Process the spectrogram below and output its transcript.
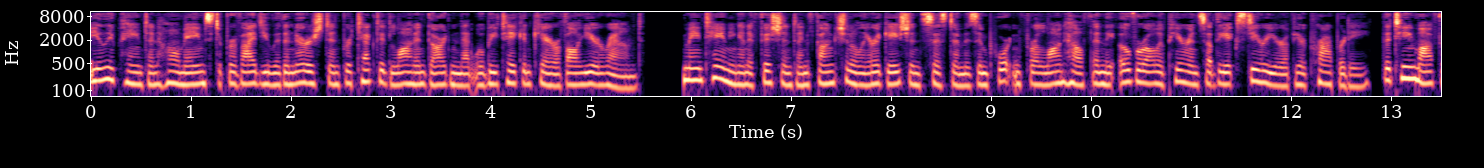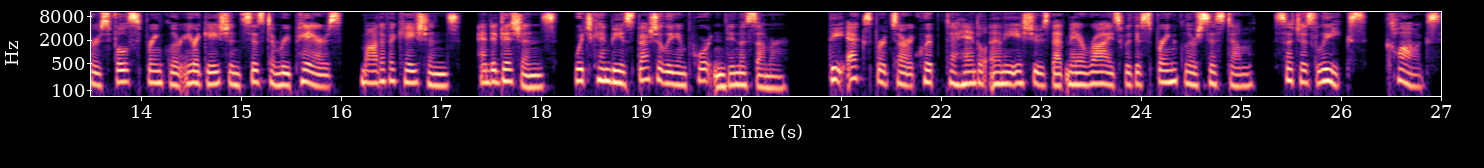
Ely Paint and Home aims to provide you with a nourished and protected lawn and garden that will be taken care of all year round. Maintaining an efficient and functional irrigation system is important for lawn health and the overall appearance of the exterior of your property. The team offers full sprinkler irrigation system repairs, modifications, and additions, which can be especially important in the summer. The experts are equipped to handle any issues that may arise with a sprinkler system, such as leaks, clogs,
